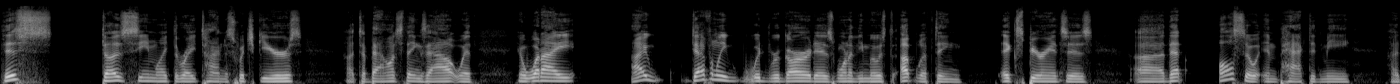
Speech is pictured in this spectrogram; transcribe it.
This does seem like the right time to switch gears, uh, to balance things out with you know, what I I definitely would regard as one of the most uplifting experiences uh, that also impacted me uh,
